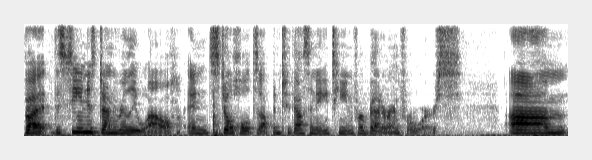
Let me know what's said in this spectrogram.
But the scene is done really well and still holds up in 2018 for better and for worse. Um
